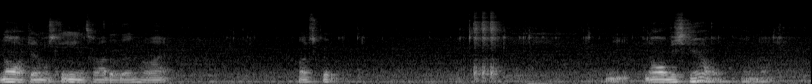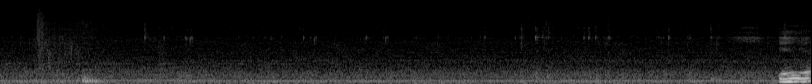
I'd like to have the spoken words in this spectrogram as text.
Nå, den er måske ensrettet den her vej. Undskyld. Nå, vi skal herover. Ja, ja.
